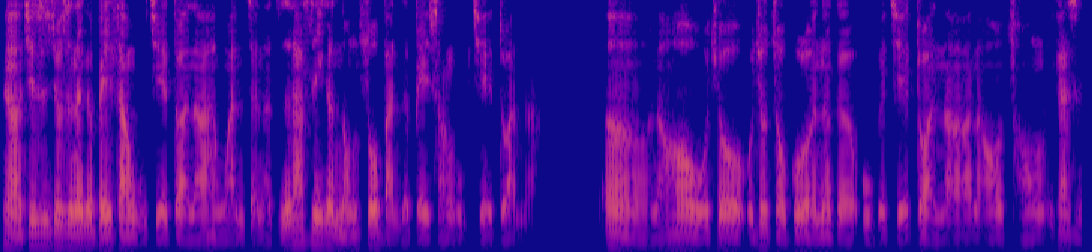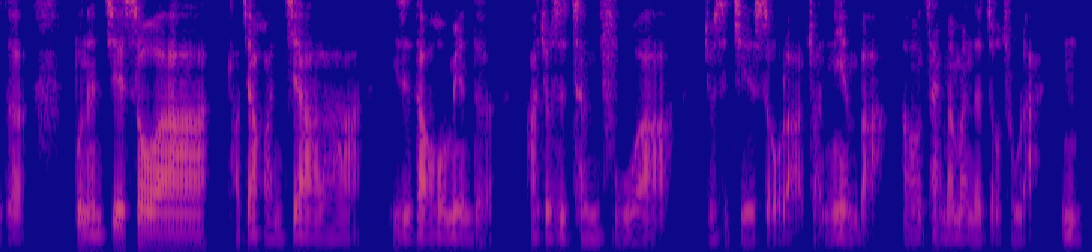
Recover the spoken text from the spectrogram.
啊，其实就是那个悲伤五阶段啊，很完整的，只是它是一个浓缩版的悲伤五阶段、啊。嗯，然后我就我就走过了那个五个阶段啊，然后从一开始的不能接受啊，讨价还价啦，一直到后面的啊，就是臣服啊，就是接受啦，转念吧，然后才慢慢的走出来。嗯，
